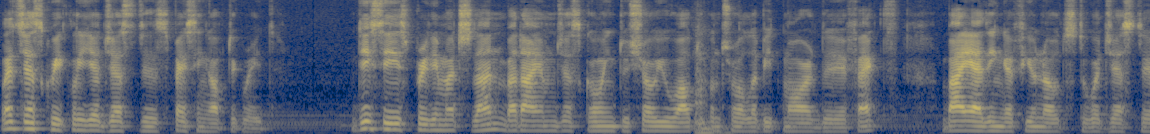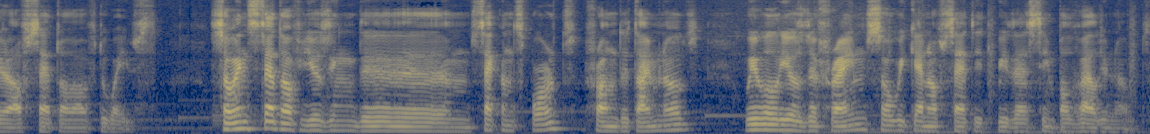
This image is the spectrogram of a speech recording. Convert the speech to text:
Let's just quickly adjust the spacing of the grid. This is pretty much done, but I am just going to show you how to control a bit more the effects by adding a few nodes to adjust the offset of the waves. So instead of using the um, seconds port from the time node, we will use the frame so we can offset it with a simple value node.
